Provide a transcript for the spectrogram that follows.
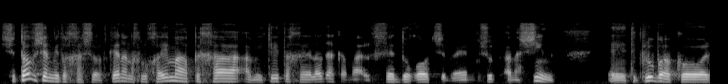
שטוב שהן מתרחשות, כן? אנחנו חיים מהפכה אמיתית אחרי לא יודע כמה אלפי דורות שבהם פשוט אנשים אה, טיפלו בהכל,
